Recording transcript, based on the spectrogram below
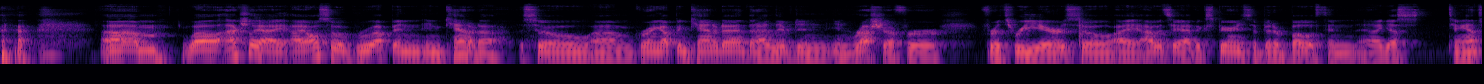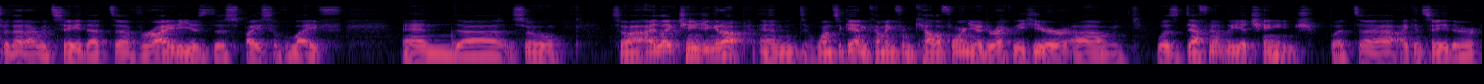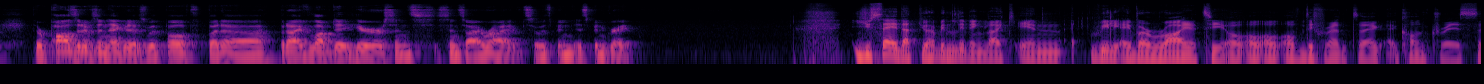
um, well, actually, I, I also grew up in, in Canada. So, um, growing up in Canada, then I lived in, in Russia for for three years. So, I, I would say I've experienced a bit of both, and, and I guess to answer that, I would say that uh, variety is the spice of life, and uh, so so I, I, like changing it up. And once again, coming from California directly here um, was definitely a change. But uh, I can say there there are positives and negatives with both. But uh, but I've loved it here since since I arrived. So it's been it's been great you say that you have been living like in really a variety of, of, of different uh, countries.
